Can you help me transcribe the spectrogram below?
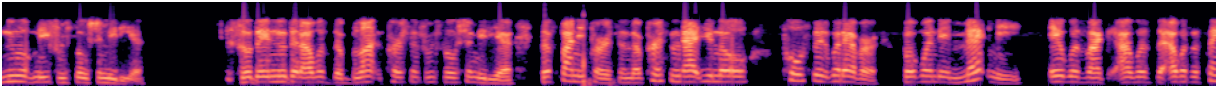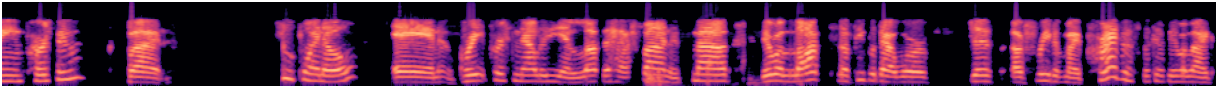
knew of me from social media. So they knew that i was the blunt person from social media the funny person the person that you know posted whatever. But when they met me it was like i was the, i was the same person but 2.0 and great personality and love to have fun and smile. There were lots of people that were just afraid of my presence because they were like,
